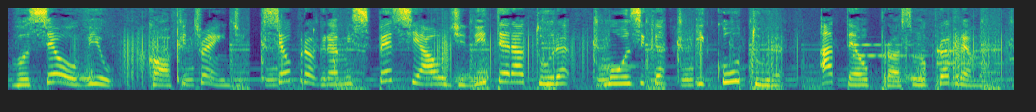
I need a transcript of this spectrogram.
Você ouviu Coffee Trend, seu programa especial de literatura, música e cultura. Até o próximo programa.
